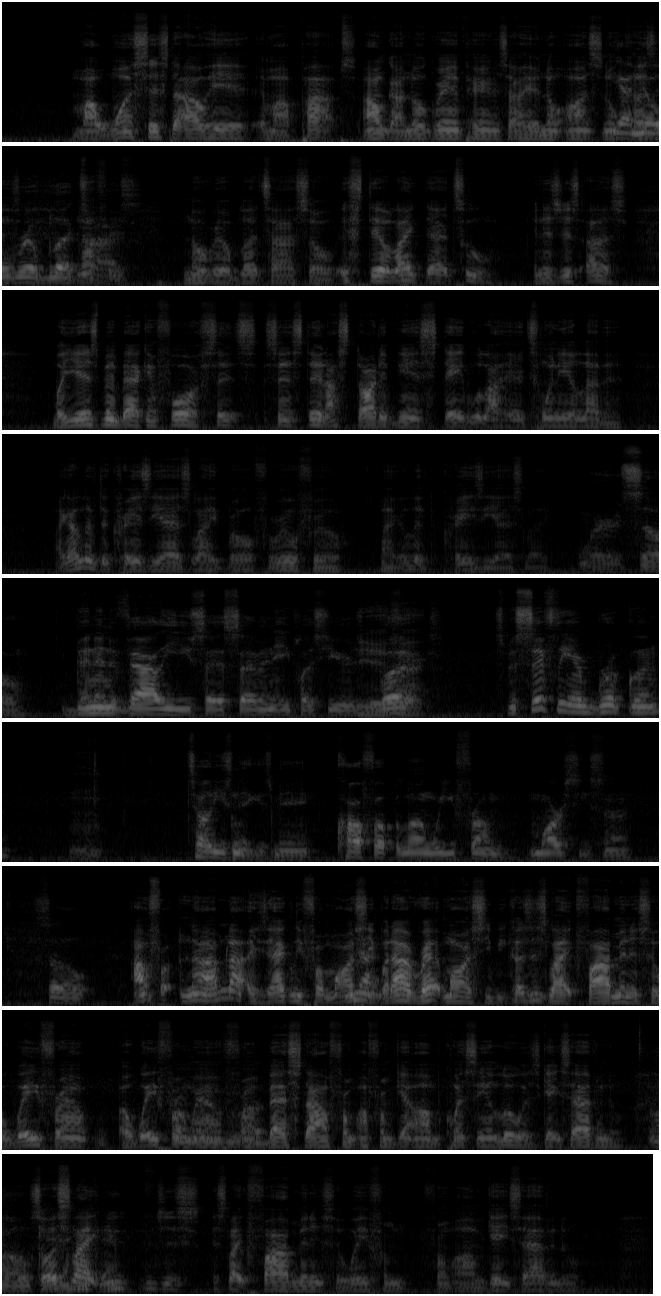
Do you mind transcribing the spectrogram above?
my one sister out here and my pops. I don't got no grandparents out here, no aunts, no you got no real blood nothing. ties. No real blood ties. So it's still like that too, and it's just us. But yeah, it's been back and forth since since then. I started being stable out here 2011. Like I lived a crazy ass life, bro. For real, for real. Like I lived a crazy ass life. Word. So, been in the valley. You said seven, eight plus years. Yeah, but facts. specifically in Brooklyn, Mhm. tell these niggas, man, cough up along where you from, Marcy, son. So I'm from. Nah, I'm not exactly from Marcy, not- but I rep Marcy because it's like five minutes away from away from, From where I'm from. Best I'm from. I'm from um, Quincy and Lewis, Gates Avenue. oh, So it's like okay. you, you just it's like five minutes away from from um Gates Avenue,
